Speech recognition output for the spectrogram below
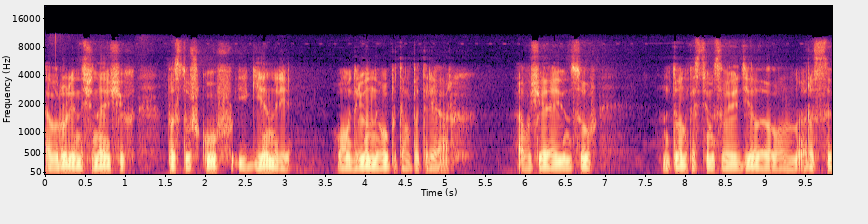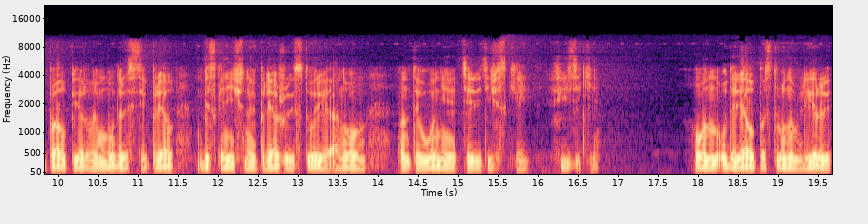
в роли начинающих пастушков и Генри, умудренный опытом патриарх. Обучая юнцов, Тонкостям свое дело он рассыпал перлы мудрости, прял бесконечную пряжу истории о новом пантеоне теоретической физики. Он ударял по струнам лиры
